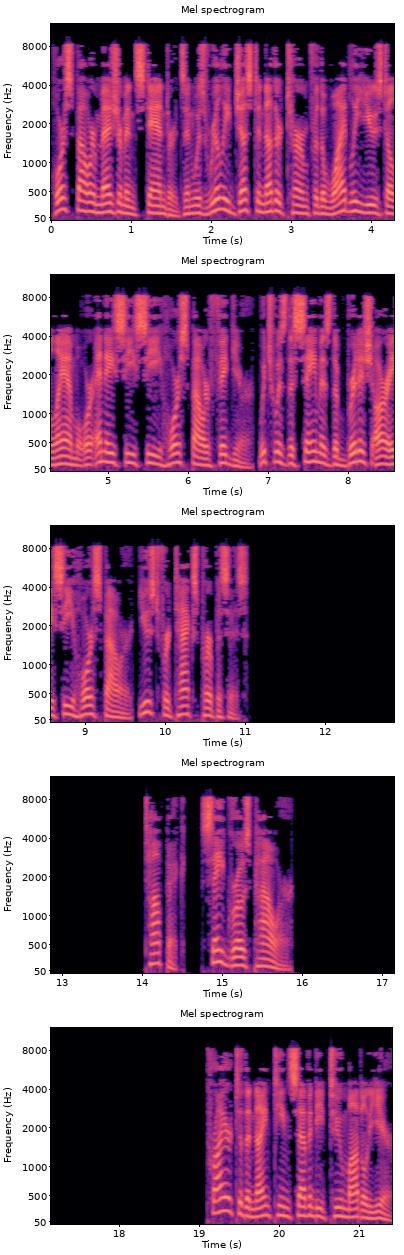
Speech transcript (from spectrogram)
horsepower measurement standards and was really just another term for the widely used ALAM or NACC horsepower figure, which was the same as the British RAC horsepower, used for tax purposes. SAE gross power Prior to the 1972 model year,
